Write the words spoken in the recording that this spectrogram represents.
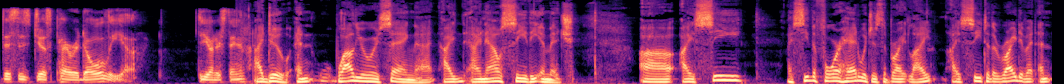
this is just pareidolia. Do you understand? I do. And while you were saying that, I, I now see the image. Uh, I see, I see the forehead, which is the bright light. I see to the right of it, and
